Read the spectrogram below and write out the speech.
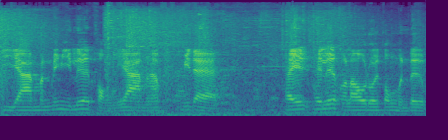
กี่ยานมันไม่มีเลือดของยานนะครับ มีแต่ใช้ใช้เลือดของเราโดยตรงเหมือนเดิม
